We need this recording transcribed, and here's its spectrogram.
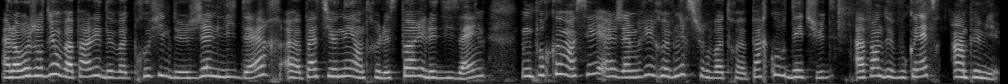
Alors aujourd'hui, on va parler de votre profil de jeune leader euh, passionné entre le sport et le design. Donc pour commencer, j'aimerais revenir sur votre parcours d'études afin de vous connaître un peu mieux.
